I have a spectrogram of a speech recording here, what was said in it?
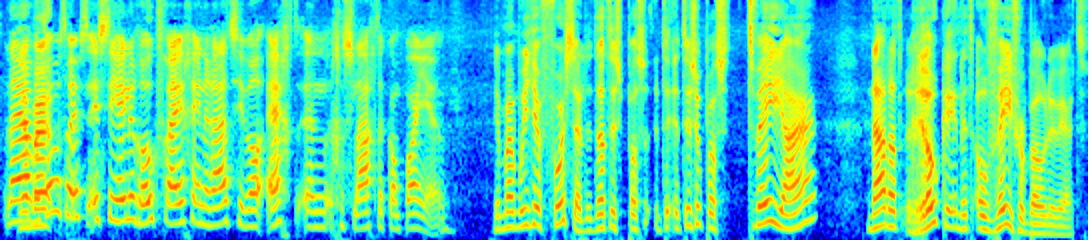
Nou ja, Ja, maar- wat dat betreft is die hele rookvrije generatie wel echt een geslaagde campagne. Ja, maar moet je je even voorstellen, dat is pas, het- het is ook pas twee jaar nadat roken in het OV verboden werd.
